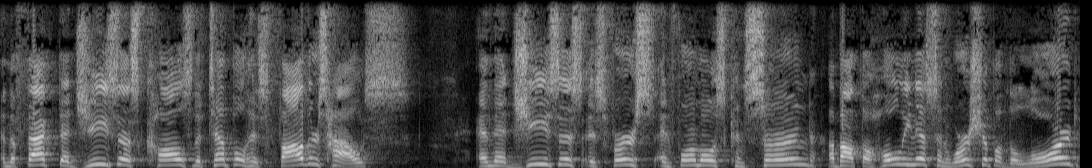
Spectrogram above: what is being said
And the fact that Jesus calls the temple his father's house, and that Jesus is first and foremost concerned about the holiness and worship of the Lord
